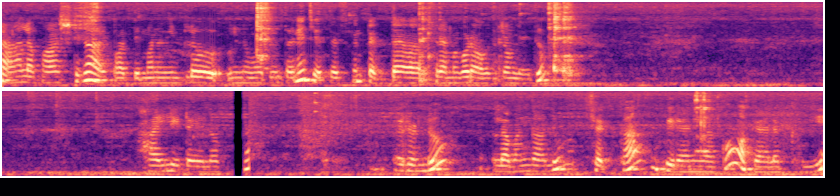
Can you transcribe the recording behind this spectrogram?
చాలా ఫాస్ట్గా అయిపోద్ది. మనం ఇంట్లో ఉన్న వాటితోనే చేసేసుకుని పెద్ద శ్రమ కూడా అవసరం లేదు. హైలైట్ అయిన రెండు లవంగాలు చెక్క బిర్యానీ ఆకు ఒక యాలక్కాయి.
